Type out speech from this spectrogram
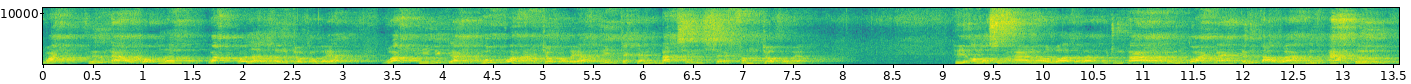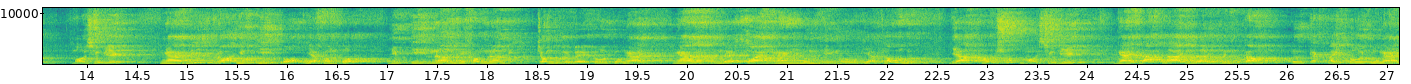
hoặc thứ nào tốt hơn, hoặc có lợi hơn cho cậu bé. Hoặc khi biết rằng thuốc có hại cho cậu bé, thì chắc chắn bác sĩ sẽ không cho cậu bé. Thì Allah subhanahu wa ta'ala của chúng ta là đứng toàn năng, đứng tạo hóa, đứng ám tường. Mọi sự việc, Ngài biết rõ những gì tốt và không tốt, Những gì nên hay không nên. Trong người bề tôi của Ngài. Ngài là Thượng Đế toàn năng luôn hiện hữu và thấu hữu Và thấu suốt mọi sự việc. Ngài đáp lại lời thỉnh cầu từ các thầy tôi của Ngài.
